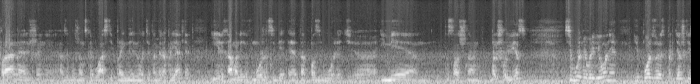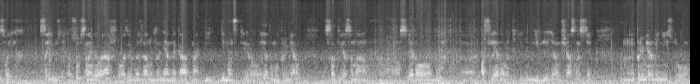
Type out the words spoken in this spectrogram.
правильное решение азербайджанской власти проигнорировать это мероприятие. И Ильхам Алиев может себе это позволить, э, имея достаточно большой вес сегодня в регионе и пользуясь поддержкой своих союзников. Собственно говоря, что Азербайджан уже неоднократно и демонстрировал. И этому примеру, соответственно, э, следовало бы э, последовать и другим лидерам, в частности, премьер-министру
